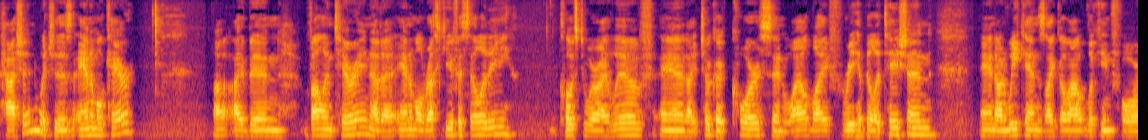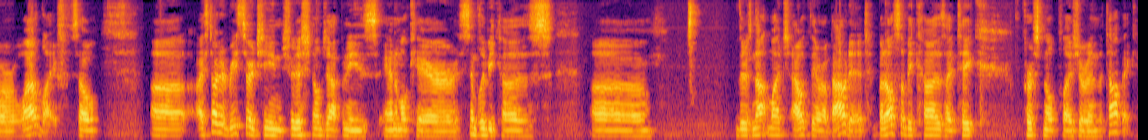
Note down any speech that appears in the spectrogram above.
passion, which is animal care. Uh, I've been volunteering at an animal rescue facility close to where I live, and I took a course in wildlife rehabilitation. And on weekends, I go out looking for wildlife. So uh, I started researching traditional Japanese animal care simply because uh, there's not much out there about it, but also because I take personal pleasure in the topic.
